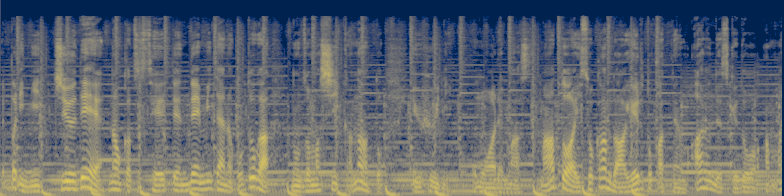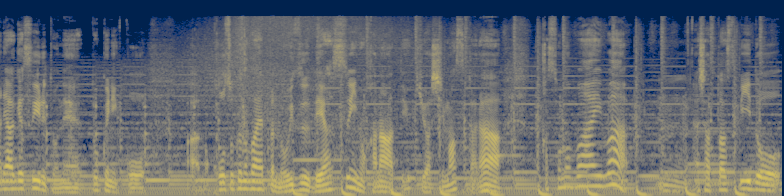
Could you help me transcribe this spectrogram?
やっぱり日中でなおかつ晴天でみたいなことが望ましいかなというふうに思われます、まあ、あとは ISO 感度上げるとかっていうのもあるんですけどあんまり上げすぎるとね特にこうあの高速の場合やっぱノイズ出やすいのかなという気はしますからなんかその場合は、うん、シャッタースピード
